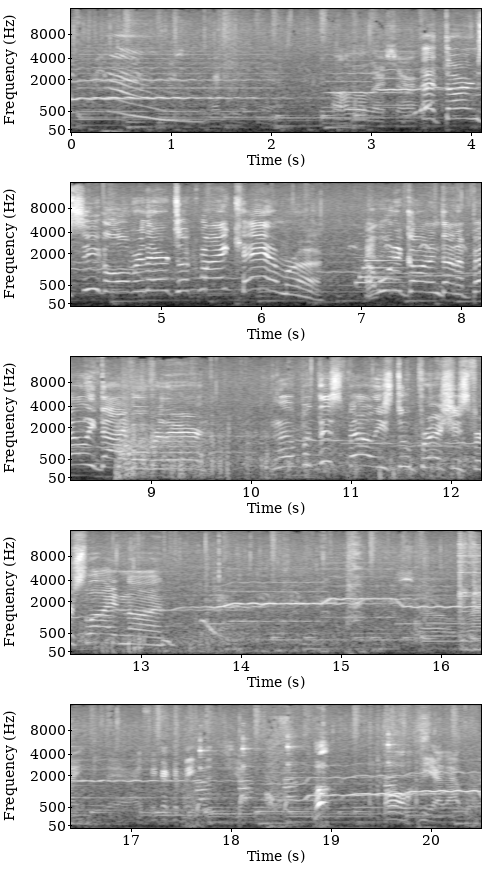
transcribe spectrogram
Oh, hello there, sir. That darn seagull over there took my camera. I would have gone and done a belly dive over there. No, but this belly's too precious for sliding on. So, right there. I think I can make the jump. Oh, oh yeah, that worked.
